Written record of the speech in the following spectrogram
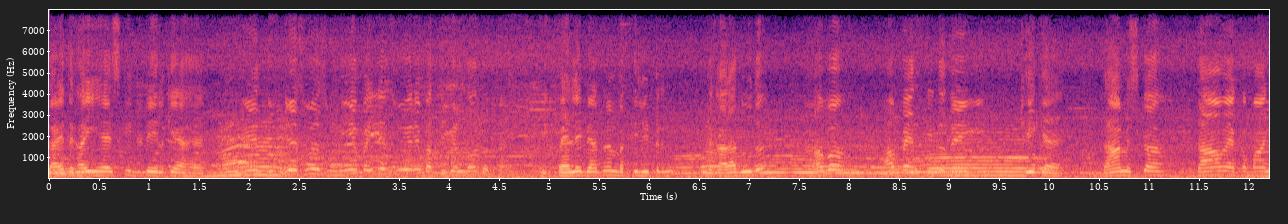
गाय दिखाई है इसकी डिटेल क्या है? दूजे सुबह सुनी है पहले सुबह ने बत्ती गल दूध देता है पहले ब्याह में बत्ती लीटर निकाला दूध अब अब पैंतीस तो देंगे। ठीक है दाम इसका? दाम एक पाँच।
